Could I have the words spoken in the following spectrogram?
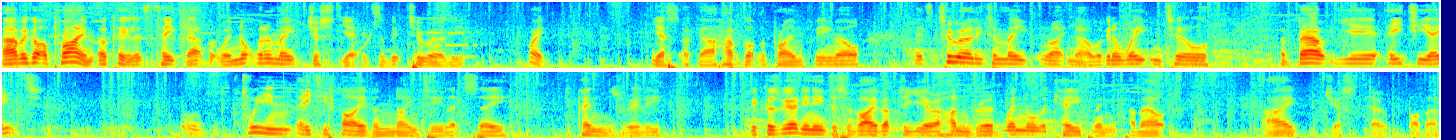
Uh, we got a prime. Okay, let's take that, but we're not going to mate just yet. It's a bit too early. Wait. Yes, okay, I have got the prime female. It's too early to mate right now. We're going to wait until about year 88. Between 85 and 90, let's say. Depends, really. Because we only need to survive up to year 100. When all the cavemen come out, I just don't bother.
